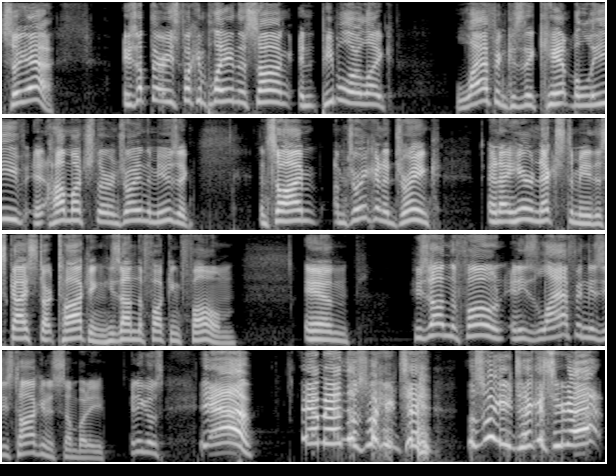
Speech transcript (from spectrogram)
So yeah, he's up there. He's fucking playing the song, and people are like laughing because they can't believe it, how much they're enjoying the music. And so I'm I'm drinking a drink, and I hear next to me this guy start talking. He's on the fucking phone, and he's on the phone and he's laughing as he's talking to somebody. And he goes, "Yeah, yeah, man, those fucking t- those fucking tickets you got.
